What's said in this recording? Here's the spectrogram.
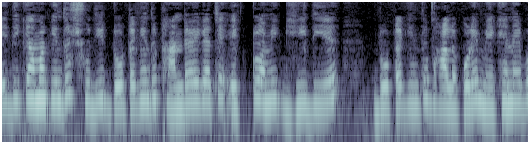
এইদিকে আমার কিন্তু সুজির ডোটা কিন্তু ঠান্ডা হয়ে গেছে। একটু আমি ঘি দিয়ে ডোটা কিন্তু ভালো করে মেখে নেব।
